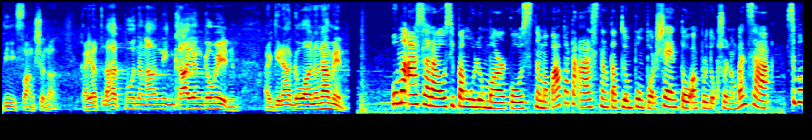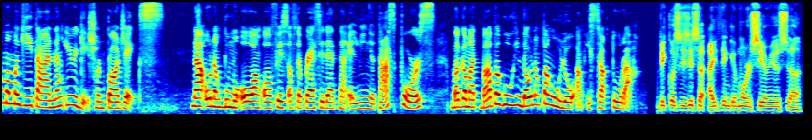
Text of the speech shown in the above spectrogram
be functional. Kaya't lahat po ng aming kayang gawin ay ginagawa na namin. Umaasa raw si Pangulong Marcos na mapapataas ng 30% ang produksyon ng bansa sa pamamagitan ng irrigation projects. Naunang bumuo ang Office of the President ng El Nino Task Force, bagamat babaguhin daw ng Pangulo ang istruktura. Because this is, a, I think, a more serious uh,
